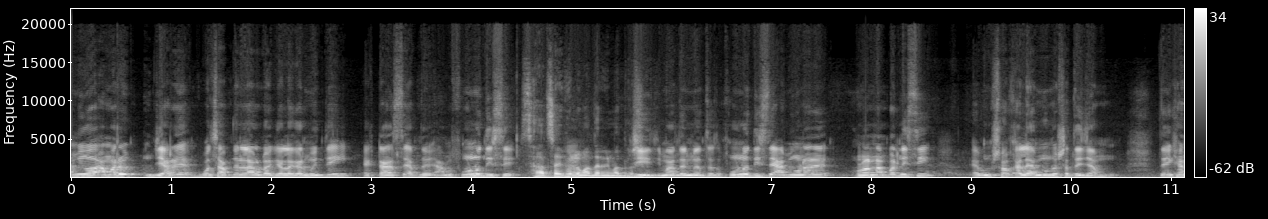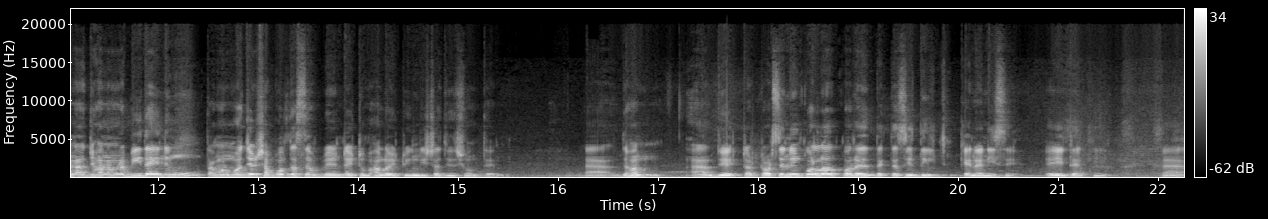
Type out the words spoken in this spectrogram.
আমিও আমার যারা বলছে আপনার লালবাগ এলাকার মধ্যেই একটা আছে আপনি আমার ফোনও দিছে। মাদানী মাদ্রাসা। জি জি মাদার মাদ্রাসা। ফোনও দিছে আমি ওনার ওনার নাম্বার নিছি এবং সকালে আমি ওনার সাথে যাব। তো এখানে যখন আমরা বিদায় নেব তো আমার মজ্জের সাহেব বলতেছে ব্রেনটা একটু ভালো একটু ইংলিশটা যদি শুনতেন। হ্যাঁ যখন হ্যাঁ দু একটা টর্চেলিং করল পরে দেখতেছি দিল কেনে নিছে। এইটা কি? হ্যাঁ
